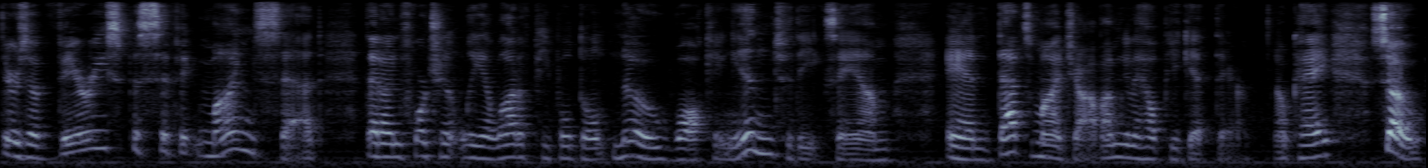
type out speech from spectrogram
There's a very specific mindset that unfortunately a lot of people don't know walking into the exam. And that's my job. I'm going to help you get there. Okay. So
